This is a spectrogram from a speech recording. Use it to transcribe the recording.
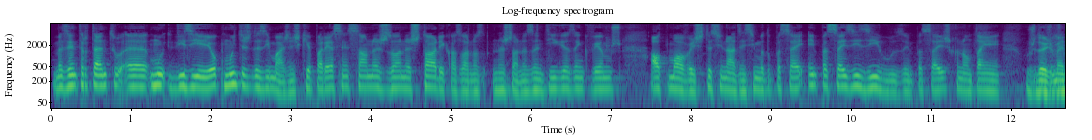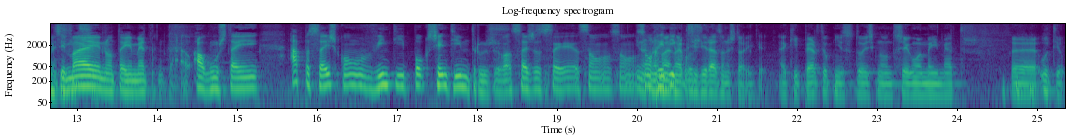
Mas entretanto, uh, dizia eu que muitas das imagens que aparecem são nas zonas históricas ou nas, nas zonas antigas em que vemos automóveis estacionados em cima do passeio, em passeios exíguos, em passeios que não têm os dois metros e meio, não têm metro, alguns têm há passeios com 20 e poucos centímetros, ou seja, são, são, não, são não, ridículos. Não é preciso ir à zona histórica. Aqui perto eu conheço dois que não chegam a meio metro uh, útil.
